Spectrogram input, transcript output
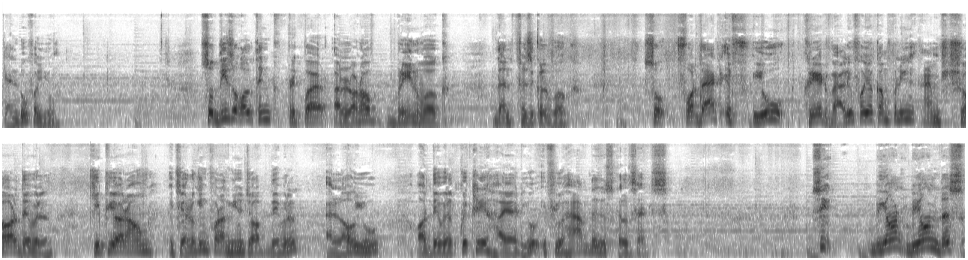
can do for you. So these all things require a lot of brain work than physical work. So for that, if you create value for your company, I'm sure they will keep you around. If you're looking for a new job, they will allow you or they will quickly hire you if you have the skill sets. See, beyond beyond this,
